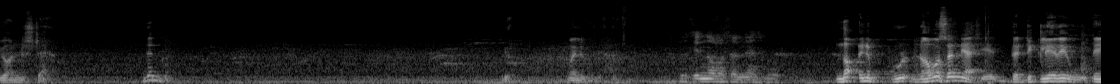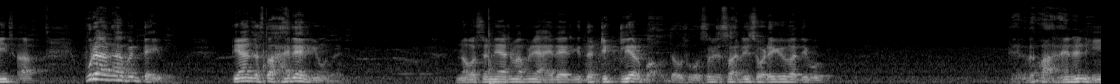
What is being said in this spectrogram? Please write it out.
यु अन्डरस्ट्यान्ड देन यो मैले बुझिहालेँ त्यो चाहिँ नवसन्यास भयो न होइन नवसन्यासी त डिक्लेयरै ऊ त्यहीँ छ पुरानोमा पनि त्यही हो त्यहाँ जस्तो हाइरार्की हुँदैन नवसन्यासमा पनि हाइरार्की त डिक्लेयर भयो उसले शरीर छोडेको कति भयो धेरै त भएन नि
